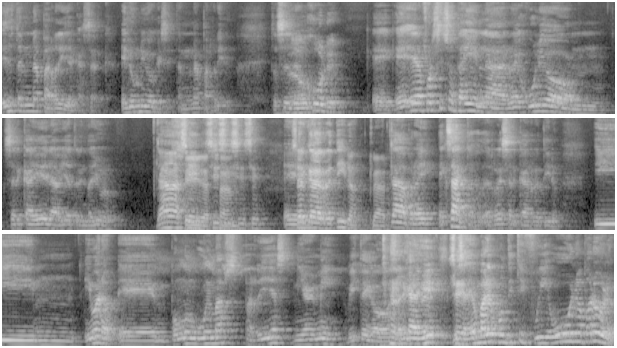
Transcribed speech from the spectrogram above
ellos están en una parrilla acá cerca, es lo único que sé, están en una parrilla. Entonces Don yo, Julio. eh, el Four Seasons está ahí en la 9 de julio, mm, cerca ahí de la vía 31. Ah, Sí, sí, la sí, sí, sí. Eh, Cerca de Retiro. Claro. Claro, por ahí, exacto, re cerca de Retiro. Y, mm, y bueno, eh, pongo en Google Maps parrillas near me, ¿viste? Como cerca de mí. Sí. Y salieron varios puntitos y fui uno por uno.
